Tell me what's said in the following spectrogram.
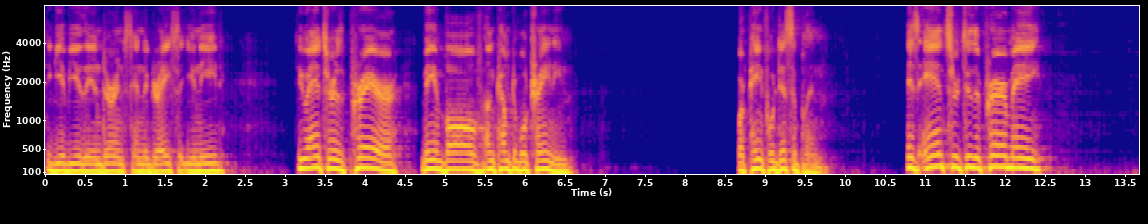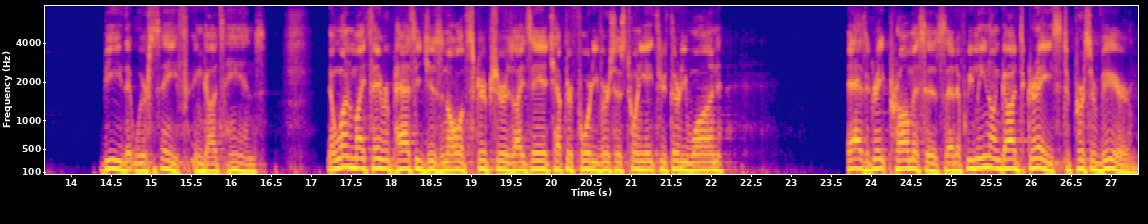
to give you the endurance and the grace that you need. To answer the prayer may involve uncomfortable training or painful discipline. His answer to the prayer may be that we're safe in God's hands. Now, one of my favorite passages in all of Scripture is Isaiah chapter 40, verses 28 through 31. It has great promises that if we lean on God's grace to persevere,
